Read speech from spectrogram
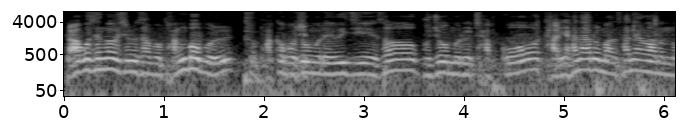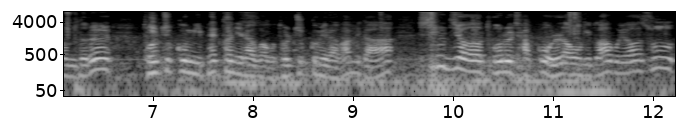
라고 생각하시면서 한번 방법을 좀 바꿔보시고 구조물에 의지해서 구조물을 잡고 다리 하나로만 사냥하는 놈들을 돌쭈꾸미 패턴이라고 하고 돌쭈꾸미라고 합니다. 심지어 돌을 잡고 올라오기도 하고요. 수,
